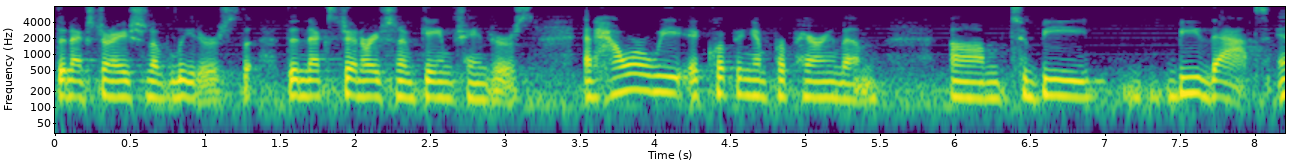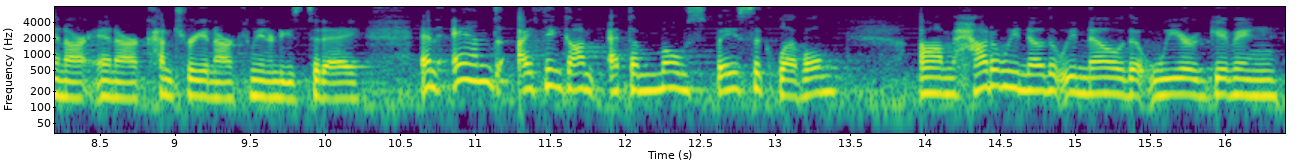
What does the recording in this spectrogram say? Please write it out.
the next generation of leaders, the, the next generation of game changers, and how are we equipping and preparing them um, to be be that in our in our country in our communities today, and and I think on at the most basic level, um, how do we know that we know that we are giving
